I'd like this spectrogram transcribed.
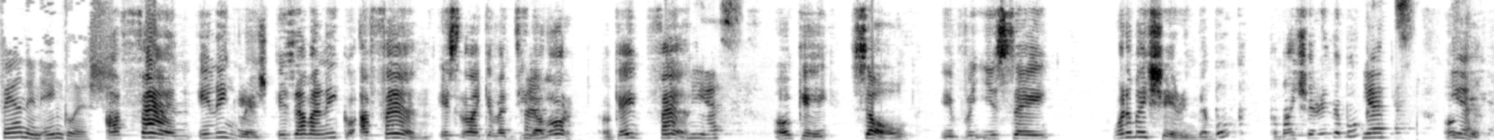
Fan in English. A fan in English is abanico. A fan is like a ventilador. Okay, fan. Yes. Okay, so if you say, what am I sharing? The book? Am I sharing the book? Yes. Okay, Yeah.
